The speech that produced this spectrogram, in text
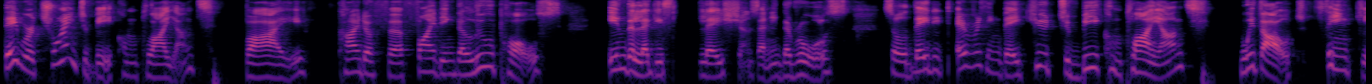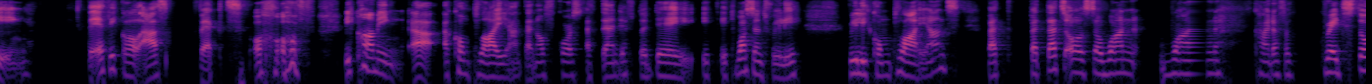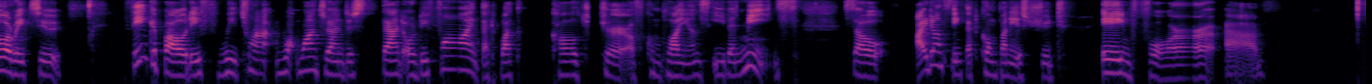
they were trying to be compliant by kind of uh, finding the loopholes in the legislations and in the rules. So they did everything they could to be compliant without thinking the ethical aspects of becoming uh, a compliant. And of course, at the end of the day, it, it wasn't really, really compliant. But but that's also one one kind of a great story to think about if we try, want to understand or define that what culture of compliance even means. So I don't think that companies should aim for uh,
